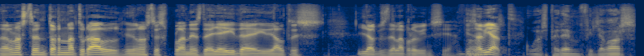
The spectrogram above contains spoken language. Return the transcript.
del nostre entorn natural i dels nostres planes de Lleida i d'altres llocs de la província. Fins Doncs aviat. Ho esperem. Fins llavors.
